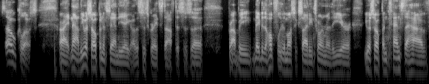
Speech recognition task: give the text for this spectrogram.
so close. All right, now the U.S. Open in San Diego. This is great stuff. This is a uh, probably maybe the hopefully the most exciting tournament of the year. U.S. Open tends to have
